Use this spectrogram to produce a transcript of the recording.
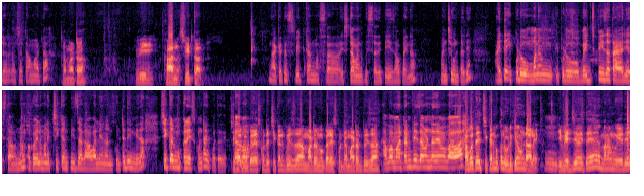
తర్వాత టమాటా. టమాటా. ఇవి కార్న్ స్వీట్ కార్న్. నాకైతే స్వీట్ కార్న్ మస్తు ఇష్టం అనిపిస్తుంది పిజ్జా పైన. మంచిగా ఉంటుంది అయితే ఇప్పుడు మనం ఇప్పుడు వెజ్ పిజ్జా తయారు చేస్తూ ఉన్నాం. ఒకవేళ మనకి చికెన్ పిజ్జా కావాలి అని అనుకుంటే దీని మీద చికెన్ ముక్కలు వేసుకుంటే అయిపోతుంది. చికెన్ ముక్కలు వేసుకుంటే చికెన్ పిజ్జా మటన్ ముక్కలు వేసుకుంటే మటన్ పిజ్జా? అవ్వ మటన్ పిజ్జా ఉండదేమో బావా. కాకపోతే చికెన్ ముక్కలు ఉడికే ఉండాలి. ఈ వెజ్ అయితే మనం ఏది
